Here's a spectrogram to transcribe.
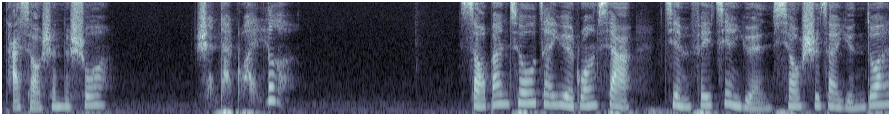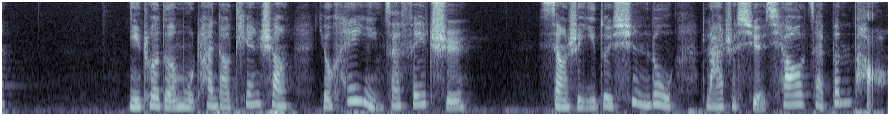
他小声地说：“圣诞快乐。”小斑鸠在月光下渐飞渐远，消失在云端。尼科德姆看到天上有黑影在飞驰，像是一对驯鹿拉着雪橇在奔跑。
